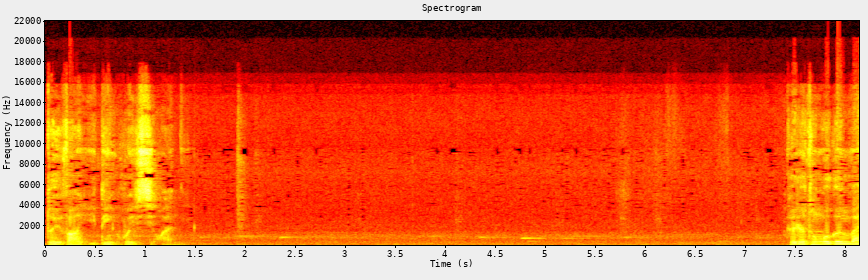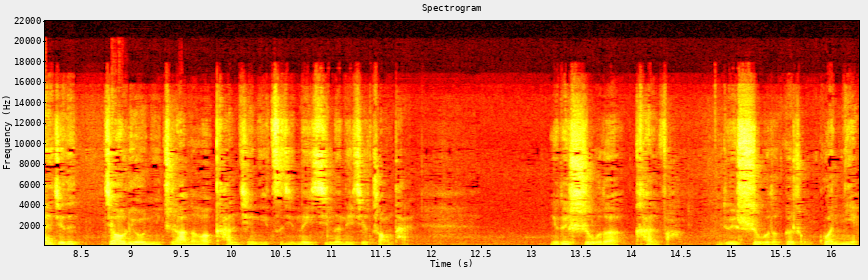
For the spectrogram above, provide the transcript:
对方一定会喜欢你。可是通过跟外界的交流，你至少能够看清你自己内心的那些状态，你对事物的看法，你对事物的各种观念，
